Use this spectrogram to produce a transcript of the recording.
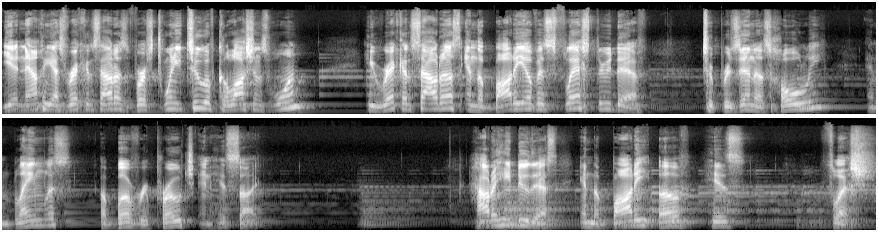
Yet now he has reconciled us. Verse 22 of Colossians 1 He reconciled us in the body of his flesh through death to present us holy and blameless above reproach in his sight. How did he do this? In the body of his flesh.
